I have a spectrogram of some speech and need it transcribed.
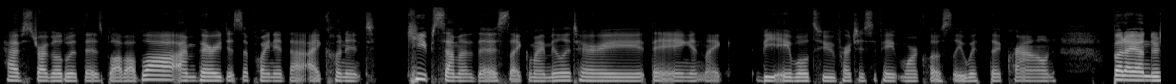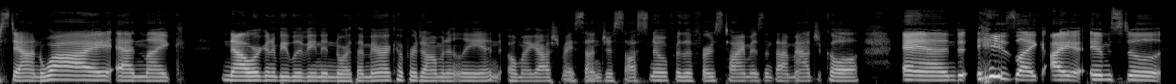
have struggled with this blah blah blah. I'm very disappointed that I couldn't keep some of this like my military thing and like be able to participate more closely with the crown. But I understand why. And like now we're going to be living in North America predominantly. And oh my gosh, my son just saw snow for the first time. Isn't that magical? And he's like, I am still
